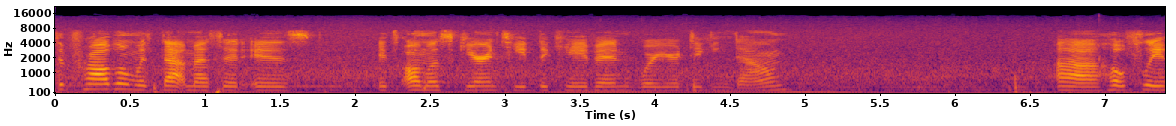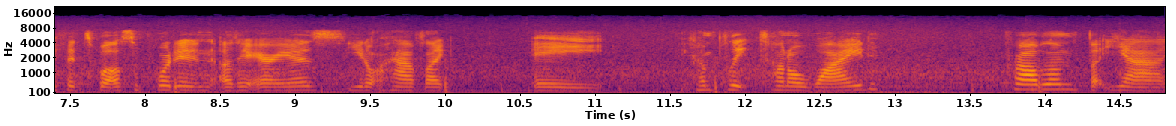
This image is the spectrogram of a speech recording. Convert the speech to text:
The problem with that method is it's almost guaranteed to cave in where you're digging down. Uh, hopefully if it's well supported in other areas, you don't have like a complete tunnel wide problem, but yeah,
